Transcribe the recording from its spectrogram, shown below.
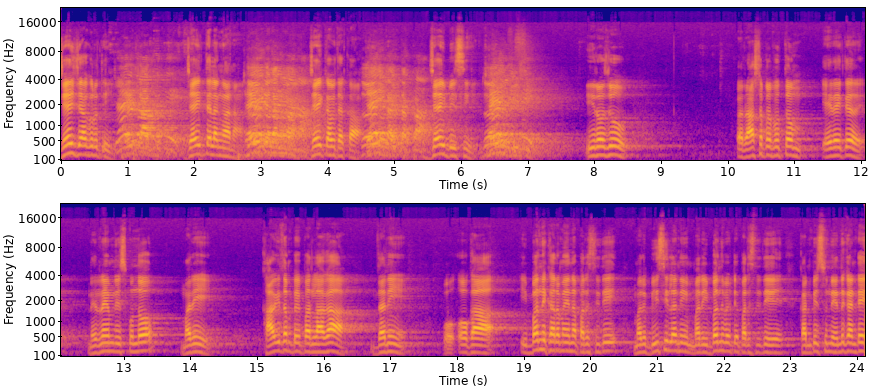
జై జాగృతి. జై తెలంగాణ. జై కవితక్క. జై బీసీ. ఈరోజు రాష్ట్ర ప్రభుత్వం ఏదైతే నిర్ణయం తీసుకుందో మరి కాగితం పేపర్ లాగా దాని ఒక ఇబ్బందికరమైన పరిస్థితి మరి బీసీలని మరి ఇబ్బంది పెట్టే పరిస్థితి కనిపిస్తుంది. ఎందుకంటే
